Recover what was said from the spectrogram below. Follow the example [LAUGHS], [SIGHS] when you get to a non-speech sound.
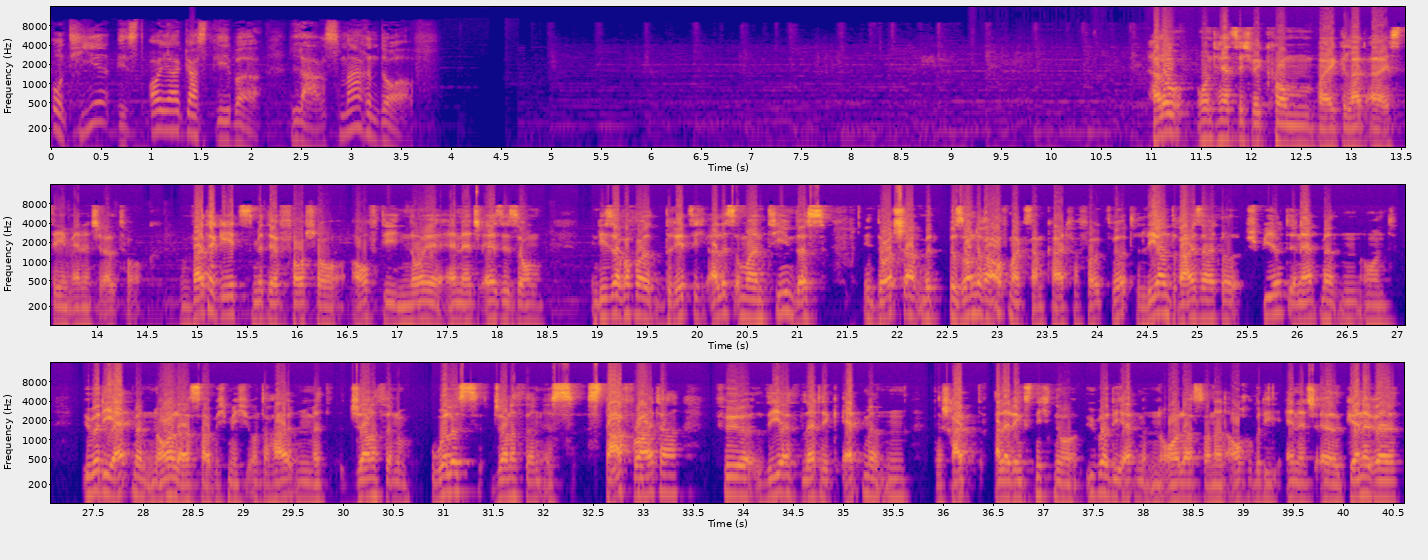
Und hier ist euer Gastgeber, Lars Marendorf. Hallo und herzlich willkommen bei Glatteis, dem NHL Talk. Weiter geht's mit der Vorschau auf die neue NHL-Saison. In dieser Woche dreht sich alles um ein Team, das in Deutschland mit besonderer Aufmerksamkeit verfolgt wird. Leon Dreiseitel spielt in Edmonton und über die Edmonton Oilers habe ich mich unterhalten mit Jonathan Willis. Jonathan ist Staffwriter für The Athletic Edmonton. Der schreibt allerdings nicht nur über die Edmonton Oilers, sondern auch über die NHL generell.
